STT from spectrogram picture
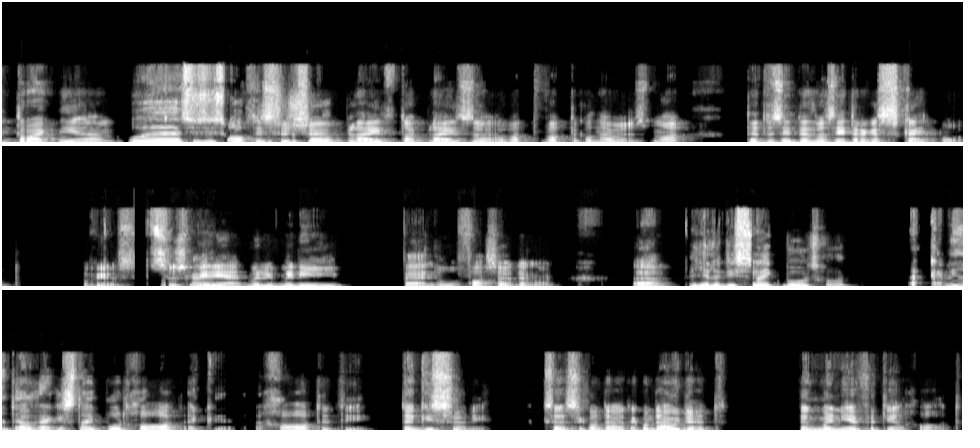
'n trike nie um, O, soos 'n skop. Skop is so show bly daai bly so wat wat ek al nou is, maar dit is net dit was letterlik 'n skateboard gewees. Soos Okay. met die met die met die handle vashou ding aan. Ehm um, julle die snakeboards gehad? ek kan nie onthou of ek 'n snowboard gehad ek gehad het nie. Dink nie so nie. Ek sou seker onthou het. Ek onthou dit. Dink my neef het een gehad.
